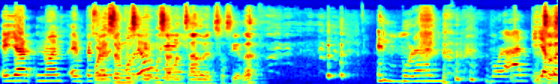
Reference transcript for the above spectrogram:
ella no em- empezó Por a decir como hemos, de, hemos "Ok". avanzado en sociedad. El moral, moral. Y ¿En ya cuando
